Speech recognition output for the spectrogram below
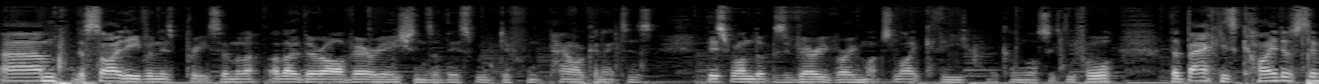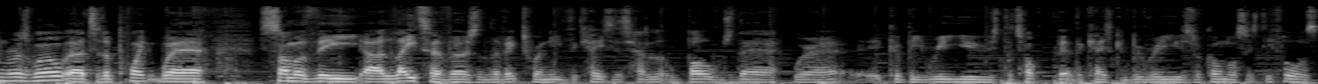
Um, the side even is pretty similar, although there are variations of this with different power connectors. This one looks very, very much like the, the Commodore 64. The back is kind of similar as well, uh, to the point where some of the uh, later versions of the VIC-20, the cases had a little bulge there where it could be reused. The top bit of the case could be reused for Commodore 64s.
